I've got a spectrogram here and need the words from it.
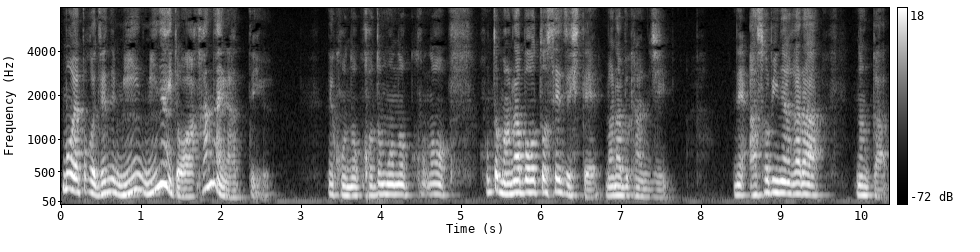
もうやっぱこれ全然見、見ないとわかんないなっていう。ね、この子供のこの、本当学ぼうとせずして学ぶ感じ。ね、遊びながら、なんか、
